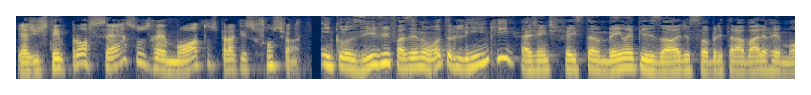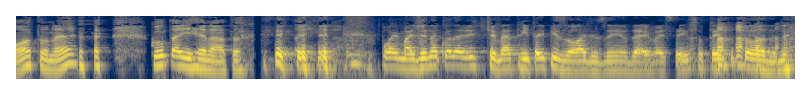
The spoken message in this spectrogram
E a gente tem processos remotos para que isso funcione. Inclusive, fazendo outro link, a gente fez também um episódio sobre trabalho remoto, né? Conta aí, Renata. Conta aí, Renata. Pô, imagina quando a gente tiver 30 episódios, hein, daí vai ser isso o tempo todo, né?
